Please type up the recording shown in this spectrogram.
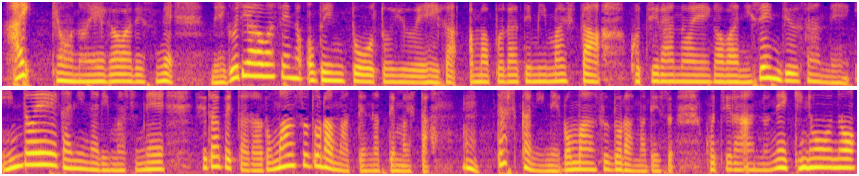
はい、今日の映画はですね、巡り合わせのお弁当という映画、アマプラで見ました。こちらの映画は2013年インド映画になりますね。調べたらロマンスドラマってなってました。うん、確かにね、ロマンスドラマです。こちら、あのね、昨日の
